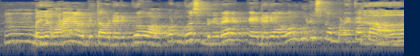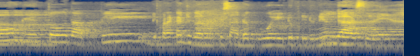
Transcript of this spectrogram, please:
Hmm, banyak orang yang lebih tahu dari gue walaupun gue sebenarnya kayak dari awal gue udah suka mereka tahu gitu tapi di mereka juga notice ada gue hidup di dunia enggak, sih ya.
